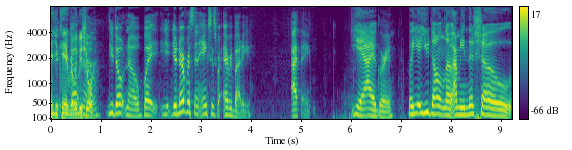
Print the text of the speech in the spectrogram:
And you can't really be sure You don't know, but you're nervous and anxious for everybody. I think. Yeah, I agree. But yeah, you don't know. I mean, this show.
